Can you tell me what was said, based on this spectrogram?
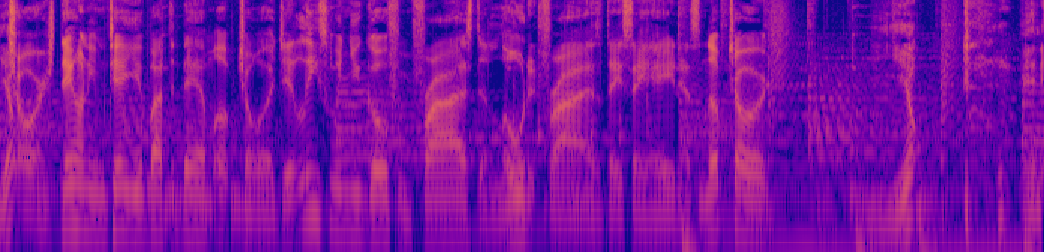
Yep. upcharge. They don't even tell you about the damn upcharge. At least when you go from fries to loaded fries, they say, "Hey, that's an upcharge." Yep. and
